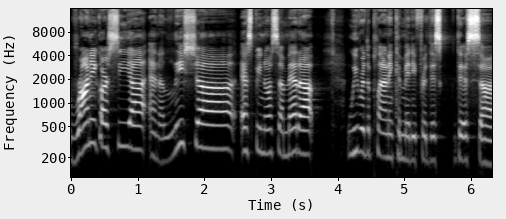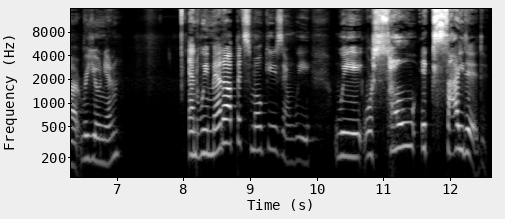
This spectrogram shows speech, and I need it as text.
ronnie garcia and alicia espinosa met up. We were the planning committee for this this uh, reunion. And we met up at smokies and we we were so excited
